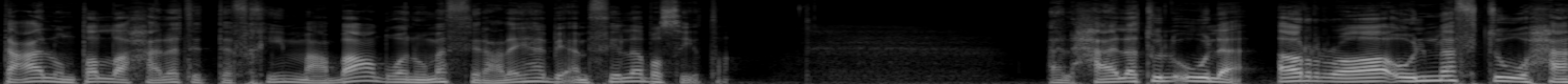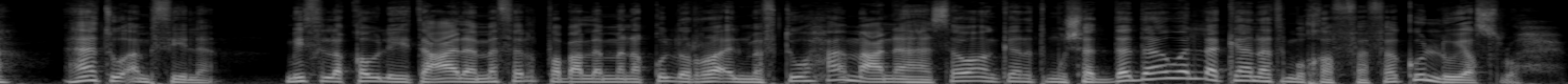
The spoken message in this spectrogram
تعالوا نطلع حالات التفخيم مع بعض ونمثل عليها بأمثلة بسيطة. الحالة الأولى الراء المفتوحة. هاتوا أمثلة. مثل قوله تعالى مثلا طبعا لما نقول الراء المفتوحة معناها سواء كانت مشددة ولا كانت مخففة كله يصلح.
